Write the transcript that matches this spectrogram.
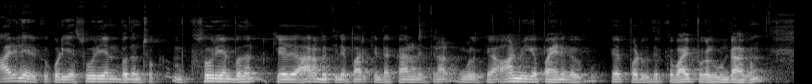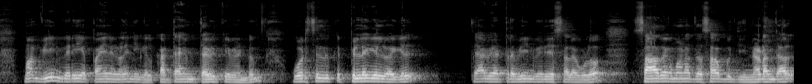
ஆறிலே இருக்கக்கூடிய சூரியன் புதன் சுக் சூரியன் புதன் கேது ஆரம்பத்திலே பார்க்கின்ற காரணத்தினால் உங்களுக்கு ஆன்மீக பயணங்கள் ஏற்படுவதற்கு வாய்ப்புகள் உண்டாகும். வீண் வெறிய பயணங்களை நீங்கள் கட்டாயம் தவிர்க்க வேண்டும். ஒரு சிலருக்கு பிள்ளைகள் வகையில் தேவையற்ற வீண் வெறிய செலவுகளோ சாதகமான தசாபுத்தி நடந்தால்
